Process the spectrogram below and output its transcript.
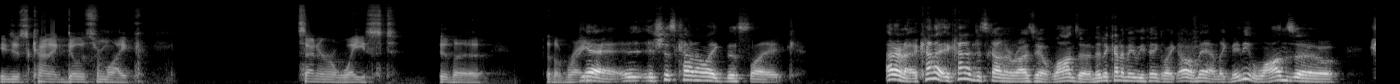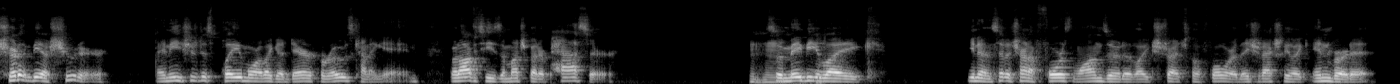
He just kind of goes from like center waist to the to the right. Yeah, it, it's just kind of like this, like I don't know. It kind of it kind of just kind of reminds me of Lonzo, and then it kind of made me think, like, oh man, like maybe Lonzo shouldn't be a shooter, and he should just play more like a Derrick Rose kind of game. But obviously, he's a much better passer. Mhm. So maybe like, you know, instead of trying to force Lonzo to like stretch the floor, they should actually like invert it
